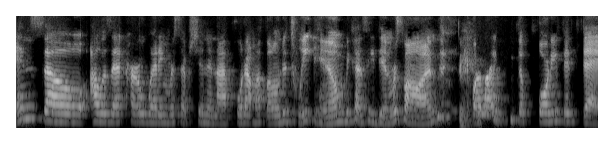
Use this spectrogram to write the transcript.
And so I was at her wedding reception and I pulled out my phone to tweet him because he didn't respond for like the 45th day.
